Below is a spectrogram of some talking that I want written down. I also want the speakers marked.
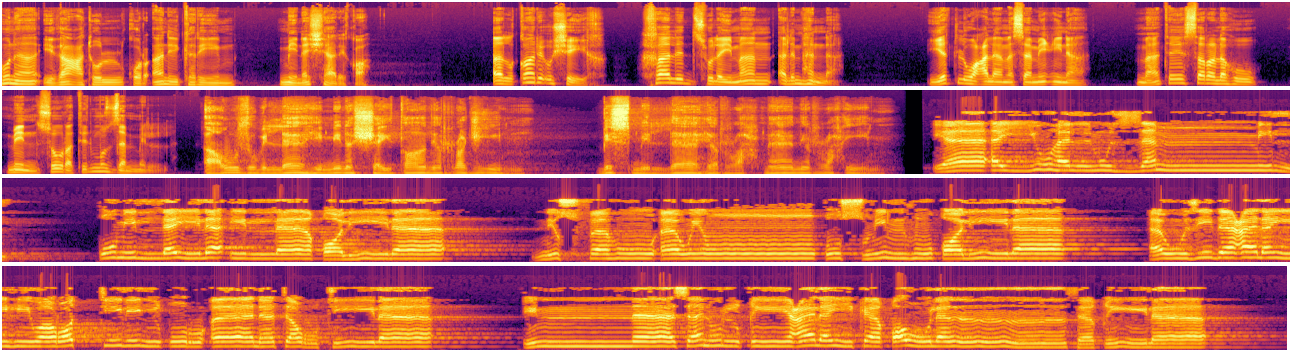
Speaker 1: هنا إذاعة القرآن الكريم من الشارقة. القارئ الشيخ خالد سليمان المهنا يتلو على مسامعنا ما تيسر له من سورة المزمل.
Speaker 2: أعوذ بالله من الشيطان الرجيم. بسم الله الرحمن الرحيم.
Speaker 3: يا أيها المزمل قم الليل إلا قليلا. نصفه أو انقص منه قليلا. أو زد عليه ورتل القرآن ترتيلا. إنا سنلقي عليك قولا ثقيلا.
